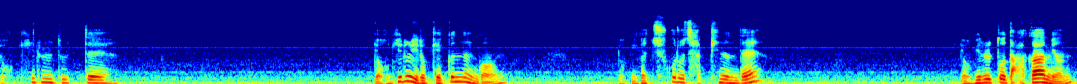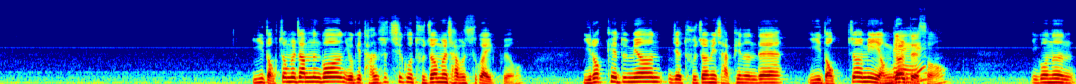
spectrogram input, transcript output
여기를 둘 때 여기를 이렇게 끊는 건 여기가 축으로 잡히는데 여기를 또 나가면 이 넉점을 잡는 건 여기 단수치고 두 점을 잡을 수가 있고요. 이렇게 두면 이제 두 점이 잡히는데 이 넉점이 연결돼서 이거는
